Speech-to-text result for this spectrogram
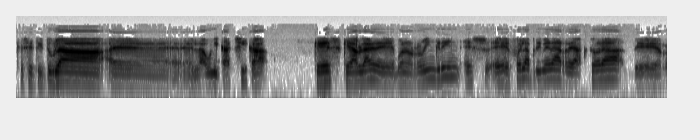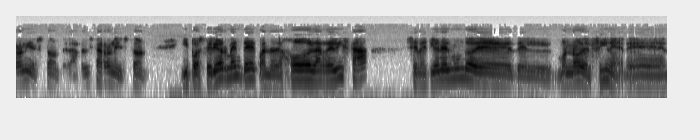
que se titula eh, La única chica, que es que habla de, bueno, Robin Green es, eh, fue la primera redactora de Rolling Stone, de la revista Rolling Stone, y posteriormente, cuando dejó la revista, se metió en el mundo de- del, bueno, no, del cine, de,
